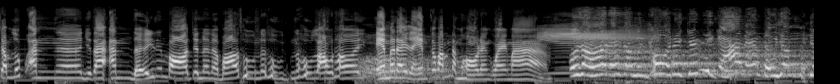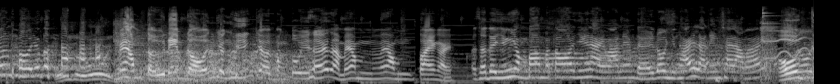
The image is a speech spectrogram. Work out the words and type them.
trong lúc anh ờ, người ta anh để ý đến bo cho nên là bo thu nó thu nó thu lâu thôi. Em ở đây là em có bấm đồng hồ đàng hoàng mà. Ôi trời ơi đây giờ mình không phải đi kiếm gì cả để em tự dân dân thừa cho tôi Ôi trời ơi. Mấy ông tự đem đồ đến dân hiến cho bọn tôi thế là mấy ông mấy ông toan rồi. Sao thì những dòng bom mà to như thế này mà anh em để đôi nhìn thấy là anh em sai lầm đấy. Ok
